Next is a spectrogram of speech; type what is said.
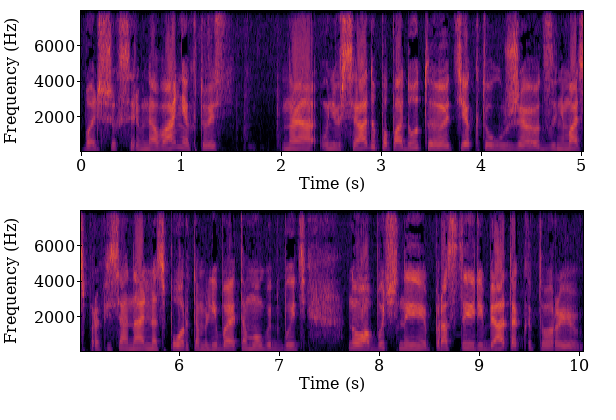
больших соревнованиях, то есть на универсиаду попадут э, те, кто уже занимается профессионально спортом, либо это могут быть, ну, обычные простые ребята, которые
